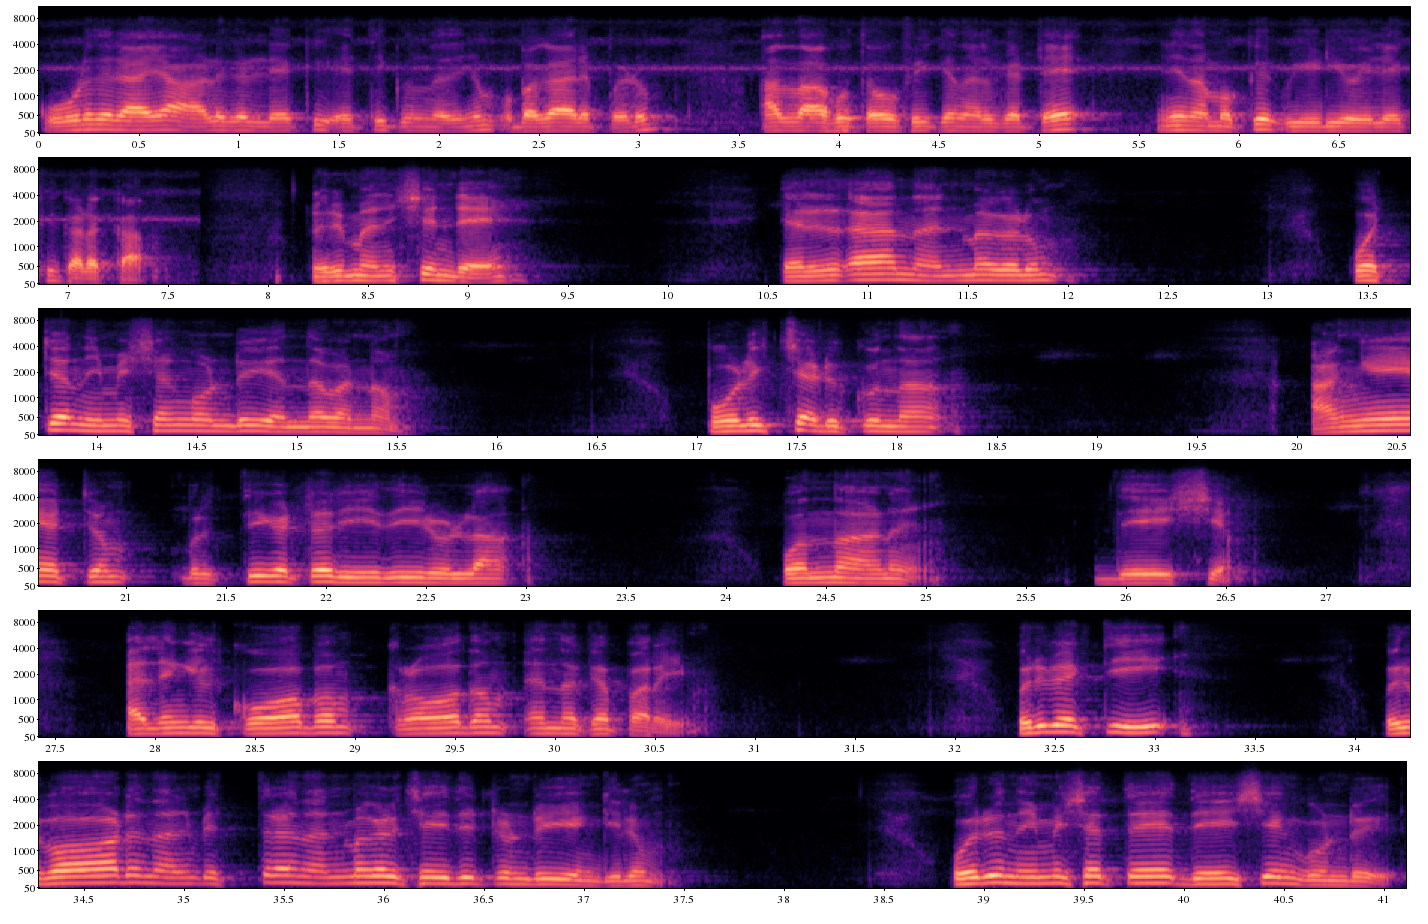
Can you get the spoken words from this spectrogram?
കൂടുതലായ ആളുകളിലേക്ക് എത്തിക്കുന്നതിനും ഉപകാരപ്പെടും. അള്ളാഹു തൗഫീക്ക് നൽകട്ടെ. ഇനി നമുക്ക് വീഡിയോയിലേക്ക് കടക്കാം. ഒരു മനുഷ്യന്റെ എല്ലാ നന്മകളും ഒറ്റ നിമിഷം കൊണ്ട് എന്ന വണ്ണം പൊളിച്ചെടുക്കുന്ന അങ്ങേയറ്റം വൃത്തികെട്ട രീതിയിലുള്ള ഒന്നാണ് ദേഷ്യം. അല്ലെങ്കിൽ കോപം ക്രോധം എന്നൊക്കെ പറയും. ഒരു വ്യക്തി ഒരുപാട് നന്മ ഇത്ര നന്മകൾ ചെയ്തിട്ടുണ്ട് എങ്കിലും ഒരു നിമിഷത്തെ ദേഷ്യം കൊണ്ട്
